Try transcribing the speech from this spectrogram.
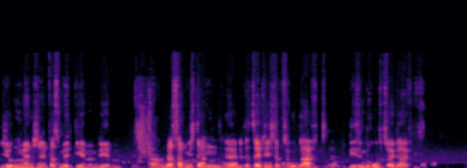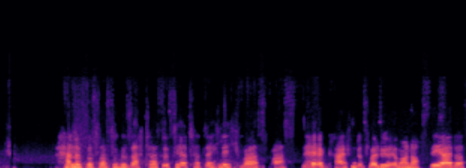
jungen Menschen etwas mitgeben im Leben. Und das hat mich dann äh, tatsächlich dazu gebracht, diesen Beruf zu ergreifen. Hannes, das, was du gesagt hast, ist ja tatsächlich was, was sehr ergreifend ist, weil du ja immer noch sehr das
